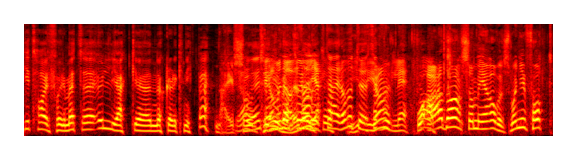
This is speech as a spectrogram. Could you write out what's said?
gitarformet uh, øljekknøkkelknippe. Nei, så ja, er Ja, men det er øljekk det her òg, vet du. Ja. Og jeg, da, som er avlsmann, har fått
